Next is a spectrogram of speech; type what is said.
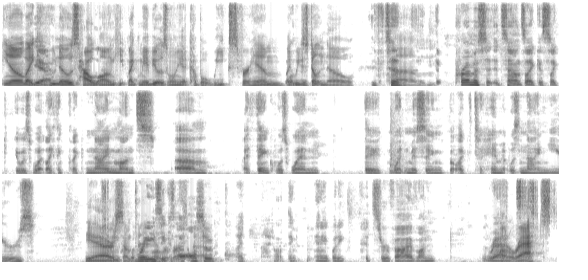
you know like Yeah. who knows how long he like maybe it was only a couple weeks for him like Well, we just don't know to Um, the premise it, it sounds like it's like it was what I think like nine months um I think was when they went missing but like to him it was nine years yeah or Something something crazy or because I also I, I don't think anybody could survive on rats, on rats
